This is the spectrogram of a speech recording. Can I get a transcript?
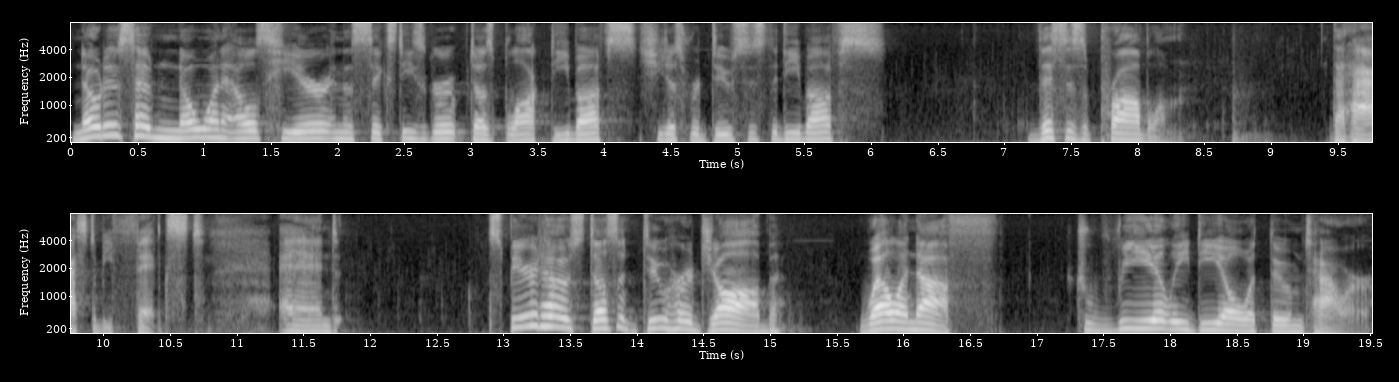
Notice how no one else here in the 60s group does block debuffs. She just reduces the debuffs. This is a problem that has to be fixed. And Spirit Host doesn't do her job well enough to really deal with Doom Tower.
